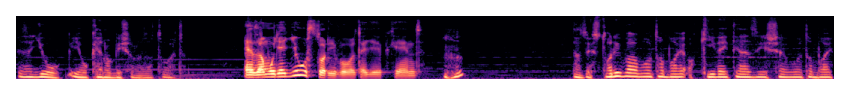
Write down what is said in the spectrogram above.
ez egy jó, jó Kenobi sorozat volt. Ez amúgy egy jó sztori volt egyébként. Uh-huh. De az ő sztorival volt a baj, a kivételezéssel volt a baj,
